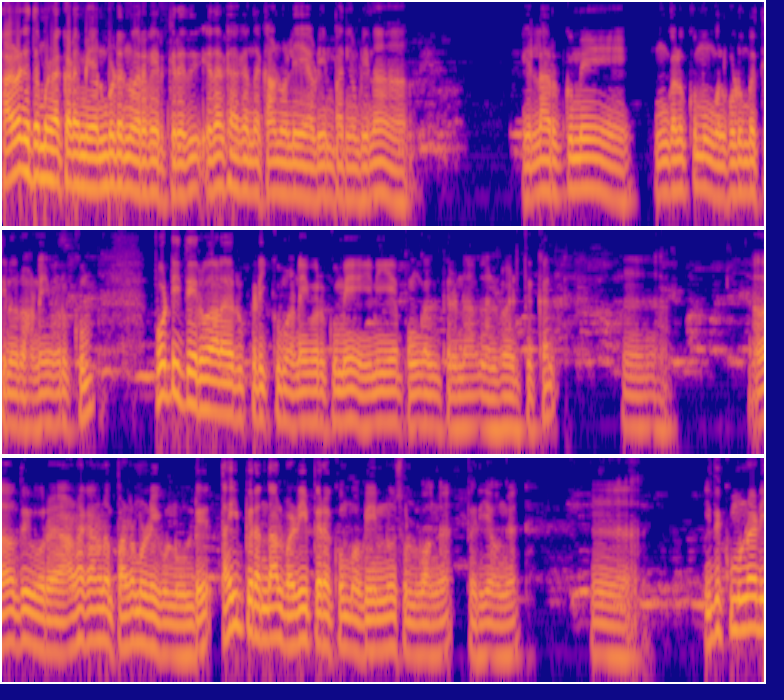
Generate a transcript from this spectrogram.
அழகு தமிழ் அகாடமி அன்புடன் வரவேற்கிறது. எதற்காக இந்த காணொலி அப்படின்னு பார்த்தீங்க அப்படின்னா எல்லாருக்குமே உங்களுக்கும் உங்கள் குடும்பத்தினர் அனைவருக்கும் போட்டித் தேர்வாளர் படிக்கும் அனைவருக்குமே இனிய பொங்கல் திருநாள் நல்வாழ்த்துக்கள். அதாவது ஒரு அழகான பழமொழி ஒன்று உண்டு. தை பிறந்தால் வழி பிறக்கும் அப்படின்னு சொல்லுவாங்க பெரியவங்க. இதுக்கு முன்னாடி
